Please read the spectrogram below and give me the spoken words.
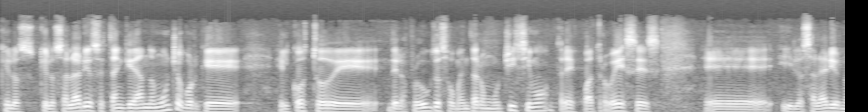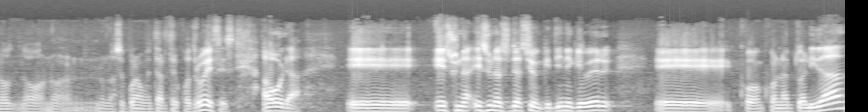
que los, que los salarios se están quedando mucho porque el costo de, los productos aumentaron muchísimo, tres, cuatro veces, eh, y los salarios no, no, no, no, se pueden aumentar tres, cuatro veces. Ahora, eh, es, una, es una situación que tiene que ver eh, con, la actualidad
